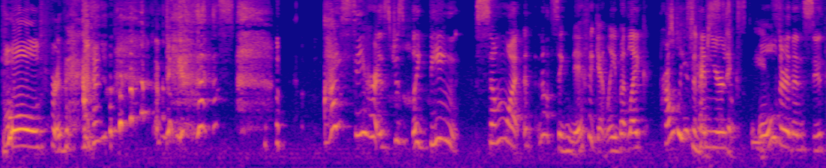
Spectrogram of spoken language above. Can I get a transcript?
bold for that. because I see her as just like being somewhat not significantly, but like probably She's 10 years 60s. older than Susan.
